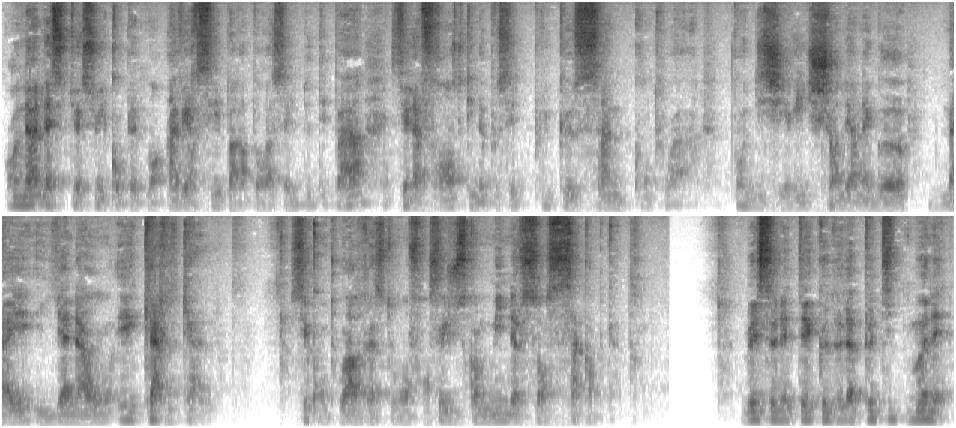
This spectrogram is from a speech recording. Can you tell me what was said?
En Inde, la situation est complètement inversée par rapport à celle de départ. C'est la France qui ne possède plus que cinq comptoirs. Pondichéry, Chandernagore, Mahé, Yanaon et Karikal. Ces comptoirs resteront français jusqu'en 1954. Mais ce n'était que de la petite monnaie.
